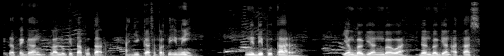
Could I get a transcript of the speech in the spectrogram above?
kita pegang lalu kita putar. Nah, jika seperti ini, ini diputar yang bagian bawah dan bagian atas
